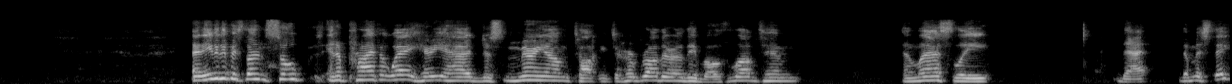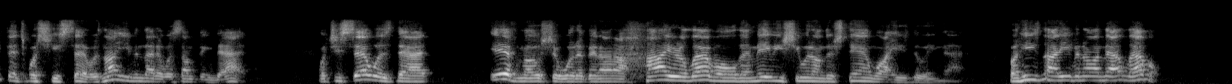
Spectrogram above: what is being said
And even if it's done so in a private way, here you had just Miriam talking to her brother. They both loved him. And lastly, that the mistake that what she said was not even that it was something bad. What she said was that if Moshe would have been on a higher level, then maybe she would understand why he's doing that. But he's not even on that level.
